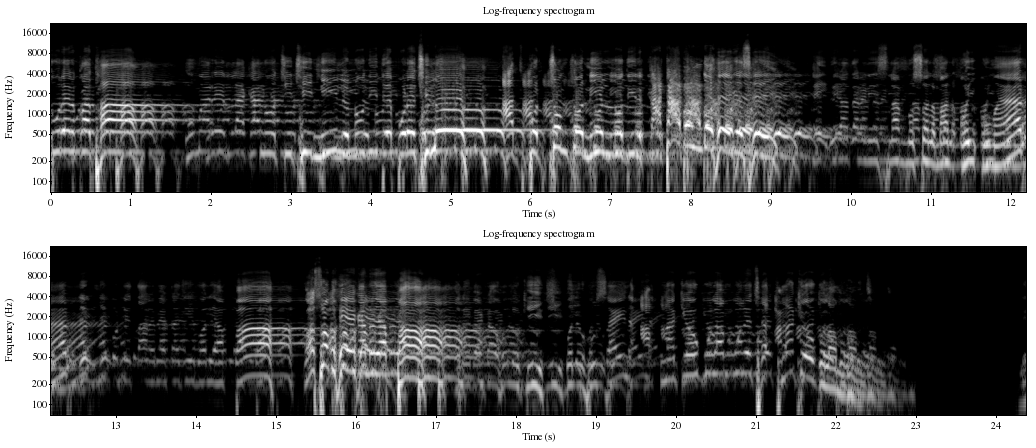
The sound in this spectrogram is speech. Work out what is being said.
দূরের কথা। উমারের লেখানো চিঠি নীল নদীতে পড়েছিল। আজ পর্যন্ত নীল নদীর কাটা বন্ধ হয়ে গেছে। ইসলাম মুসলমান ওই উমার। তার বেটা যে বলে, আব্বা কসম হয়ে গেল আব্বা। বেটা হলো কি? বলে, হুসাইন আপনাকেও গোলাম বলেছে, আমাকেও গোলাম বলেছে। বলে,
